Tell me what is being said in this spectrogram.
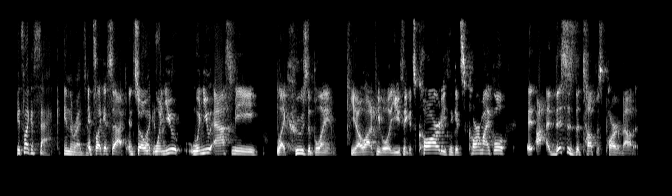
it's like a sack in the red zone. It's like a sack. And so like when sack. you, when you ask me like, who's to blame? You know, a lot of people, you think it's Carr, do you think it's Carmichael? It, I, this is the toughest part about it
